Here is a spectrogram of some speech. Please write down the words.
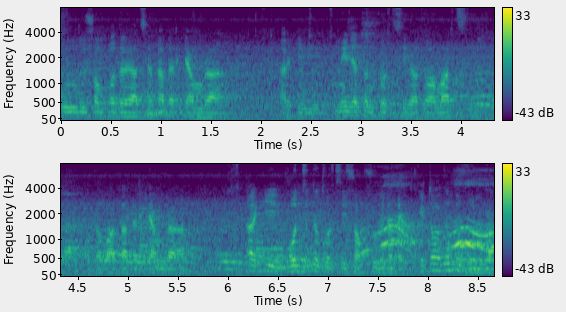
হিন্দু সম্প্রদায় আছে, তাদেরকে আমরা আর কি নির্যাতন করছি অথবা মারছি, অথবা তাদেরকে আমরা আর কি বঞ্চিত করছি সব সুবিধা থেকে এটাও কিন্তু ভুল না।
